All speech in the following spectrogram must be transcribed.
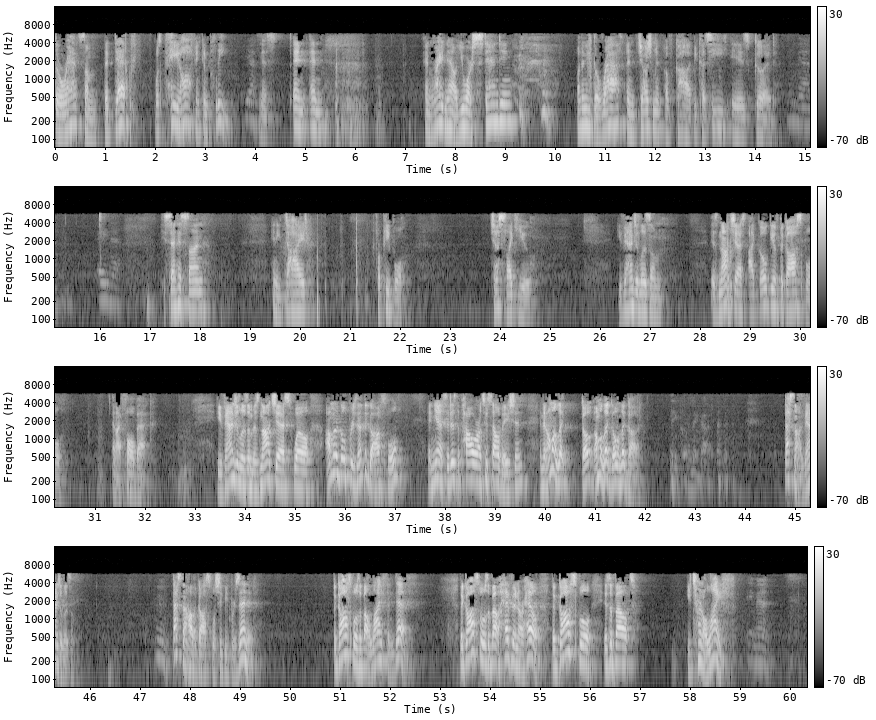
The ransom, the debt was paid off in completeness. And and and right now you are standing underneath the wrath and judgment of God because he is good. Amen. Amen. He sent his son and he died for people just like you. Evangelism is not just I go give the gospel and I fall back. Evangelism is not just, well, I'm going to go present the gospel, and yes, it is the power unto salvation, and then I'm going to let go, I'm going to let go and let God. Thank God, thank God. That's not evangelism. That's not how the gospel should be presented. The gospel is about life and death. The gospel is about heaven or hell. The gospel is about eternal life. Amen.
